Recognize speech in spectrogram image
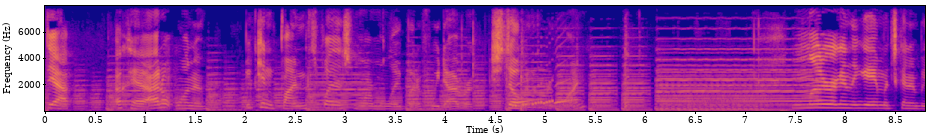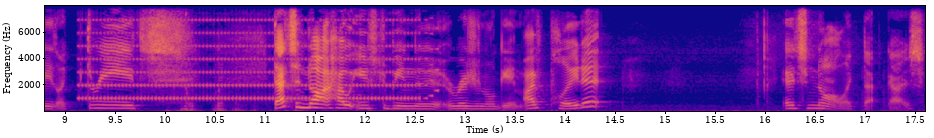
yeah. Okay, I don't want to. We can fine. Let's play this normally. But if we die, we're still gonna rewind. And later in the game, it's gonna be like three. That's not how it used to be in the original game. I've played it. It's not like that, guys.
